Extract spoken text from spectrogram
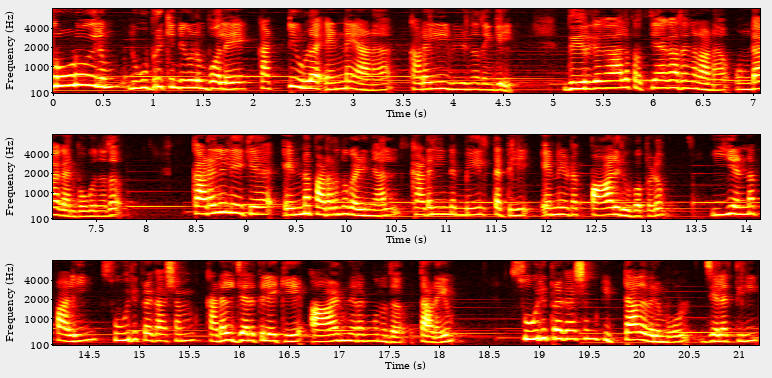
ക്രൂഡ് ഓയിലും ലൂബ്രിക്കന്റുകളും പോലെ കട്ടിയുള്ള എണ്ണയാണ് കടലിൽ വീഴുന്നതെങ്കിൽ ദീർഘകാല പ്രത്യാഘാതങ്ങളാണ് ഉണ്ടാകാൻ പോകുന്നത്. കടലിലേക്ക് എണ്ണ പടർന്നു കഴിഞ്ഞാൽ കടലിന്റെ മേൽത്തട്ടിൽ എണ്ണയുടെ പാളി രൂപപ്പെടും. ഈ എണ്ണപ്പാളി സൂര്യപ്രകാശം കടൽ ജലത്തിലേക്ക് ആഴ്ന്നിറങ്ങുന്നത് തടയും. സൂര്യപ്രകാശം കിട്ടാതെ വരുമ്പോൾ ജലത്തിൽ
